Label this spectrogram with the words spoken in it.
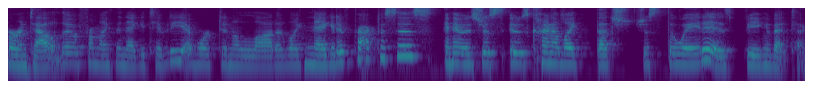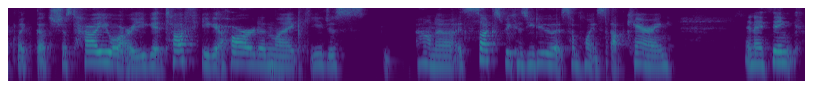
burnt out though from like the negativity. I've worked in a lot of like negative practices and it was just it was kind of like that's just the way it is being a vet tech. Like that's just how you are. You get tough, you get hard and like you just I don't know, it sucks because you do at some point stop caring. And I think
